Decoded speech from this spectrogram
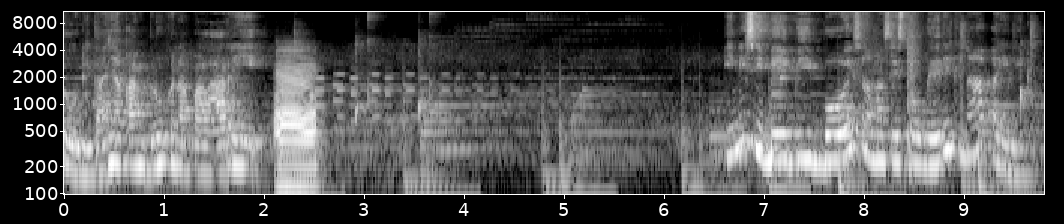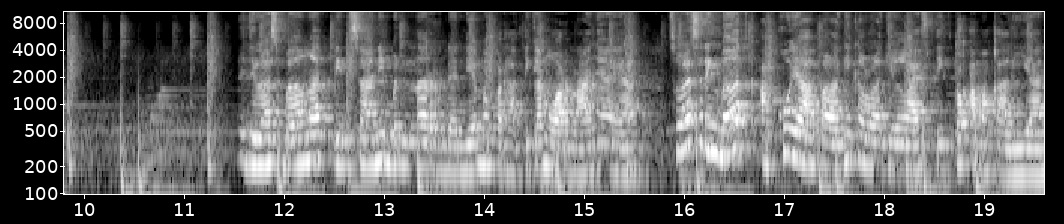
Tuh ditanyakan Blue kenapa lari. Ini si baby boy sama si strawberry kenapa ini? Jelas banget pizza ini bener dan dia memperhatikan warnanya ya. Soalnya sering banget aku ya apalagi kalau lagi live TikTok sama kalian.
